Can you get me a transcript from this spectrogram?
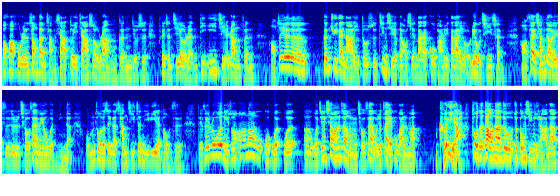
包括湖人上半场下对家受让，跟就是费城七六人第一节让分，哦，这些的根据在哪里？都是近期的表现，大概过盘率大概有六七成。好，再强调一次，就是球赛没有稳赢的，我们做的是一个长期正 EV 的投资。对，所以如果你说，哦，那我我我，呃，我今天下完这场球赛，我就再也不玩了吗？可以啊，做得到那就就恭喜你了。那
